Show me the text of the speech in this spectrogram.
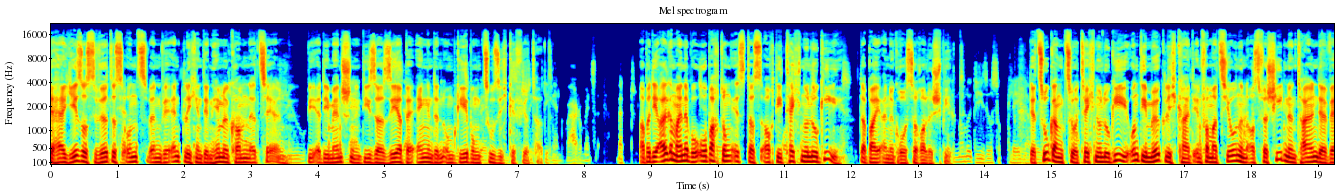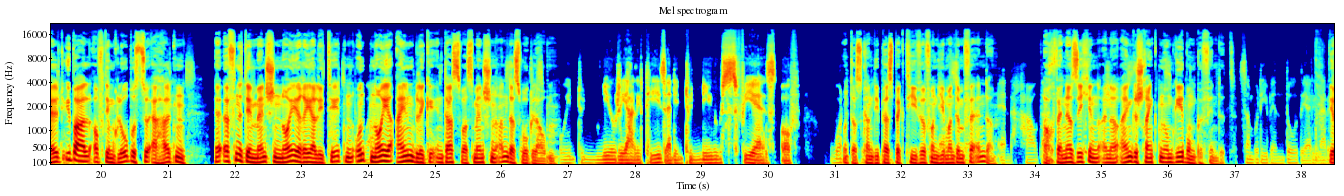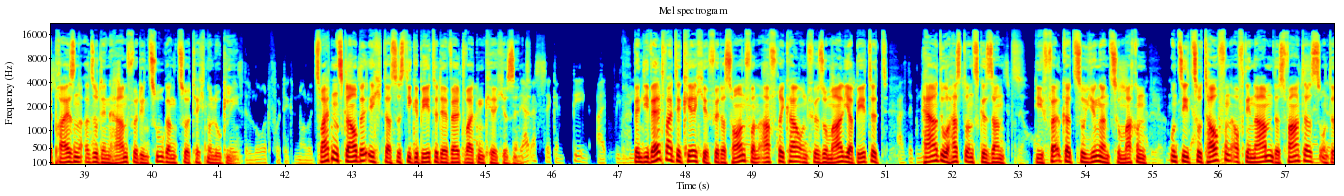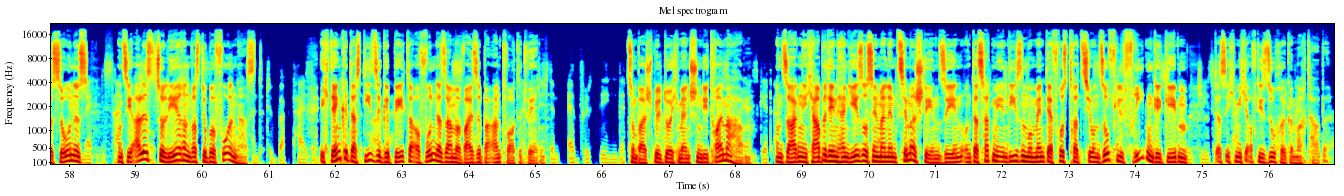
Der Herr Jesus wird es uns, wenn wir endlich in den Himmel kommen, erzählen, wie er die Menschen in dieser sehr beengenden Umgebung zu sich geführt hat. Aber die allgemeine Beobachtung ist, dass auch die Technologie dabei eine große Rolle spielt. Der Zugang zur Technologie und die Möglichkeit, Informationen aus verschiedenen Teilen der Welt überall auf dem Globus zu erhalten, eröffnet den Menschen neue Realitäten und neue Einblicke in das, was Menschen anderswo glauben. Und das kann die Perspektive von jemandem verändern, auch wenn er sich in einer eingeschränkten Umgebung befindet. Wir preisen also den Herrn für den Zugang zur Technologie. Zweitens glaube ich, dass es die Gebete der weltweiten Kirche sind. Wenn die weltweite Kirche für das Horn von Afrika und für Somalia betet, Herr, du hast uns gesandt, die Völker zu Jüngern zu machen und sie zu taufen auf den Namen des Vaters und des Sohnes und sie alles zu lehren, was du befohlen hast. Ich denke, dass diese Gebete auf wundersame Weise beantwortet werden. Zum Beispiel durch Menschen, die Träume haben und sagen, ich habe den Herrn Jesus in meinem Zimmer stehen sehen und das hat mir in diesem Moment der Frustration so viel Frieden gegeben, dass ich mich auf die Suche gemacht habe.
